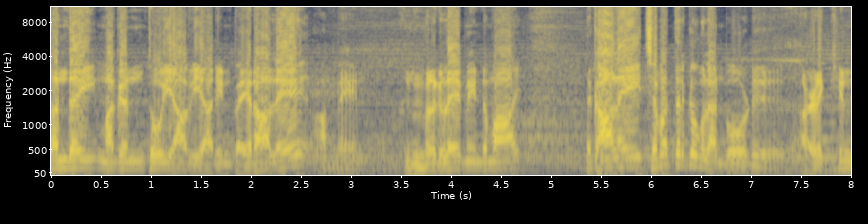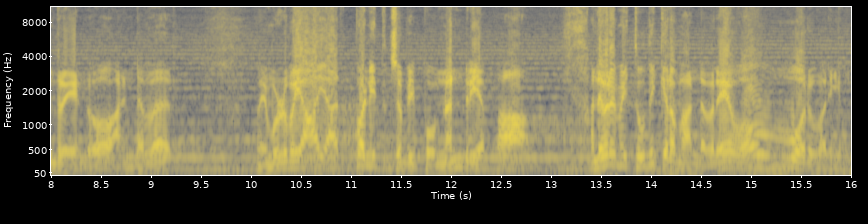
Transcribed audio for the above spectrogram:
தந்தை மகன் தூய் ஆவியாரின் பெயராலே அம்மேன் நண்பர்களே மீண்டுமாய் இந்த காலை ஜெபத்திற்கு உங்கள் அன்போடு அழைக்கின்றேன். ஓ ஆண்டவர் முழுமையாய் அர்ப்பணித்து ஜெபிப்போம். நன்றி அப்பா. அந்தவரை உம்மை துதிக்கிறோம் ஆண்டவரே. ஒவ்வொருவரையும்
